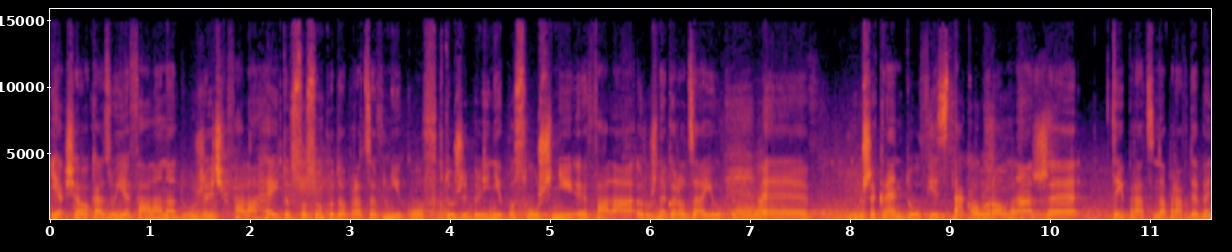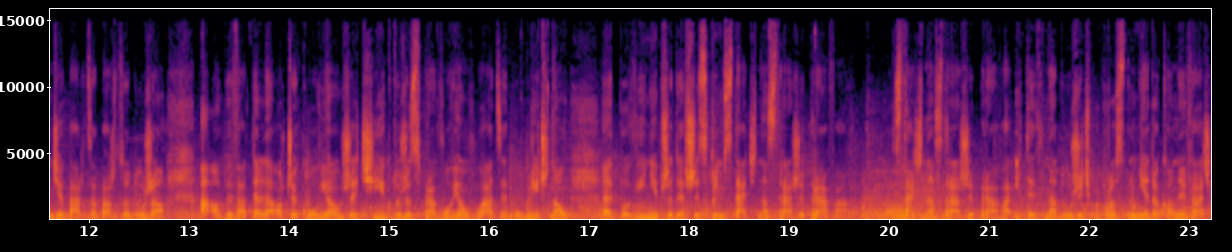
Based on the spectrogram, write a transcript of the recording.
jak się okazuje, fala nadużyć, fala hejtu w stosunku do pracowników, którzy byli nieposłuszni, fala różnego rodzaju e, przekrętów jest tak ogromna, że tej pracy naprawdę będzie bardzo, bardzo dużo, a obywatele oczekują, że ci, którzy sprawują władzę publiczną, e, powinni przede wszystkim stać na straży prawa. Stać na straży prawa i tych nadużyć po prostu nie dokonywać.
